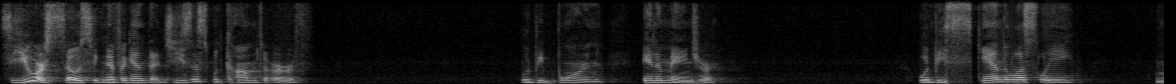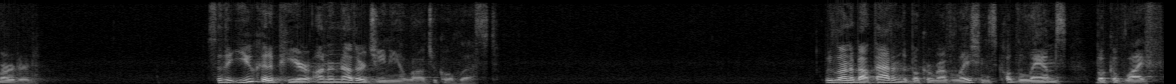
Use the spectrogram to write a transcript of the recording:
See, you are so significant that Jesus would come to earth, would be born in a manger, would be scandalously murdered so that you could appear on another genealogical list. We learn about that in the book of Revelation. It's called the Lamb's Book of Life.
